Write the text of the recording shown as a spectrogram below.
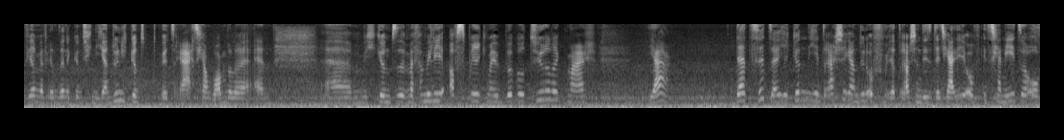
veel met vriendinnen kun je niet gaan doen. Je kunt uiteraard gaan wandelen en um, je kunt met familie afspreken met je bubbel, tuurlijk. Maar ja, that's it. Hè. Je kunt geen terrasje gaan doen. Of ja, terrasje in deze tijd gaat niet. Of iets gaan eten. Of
